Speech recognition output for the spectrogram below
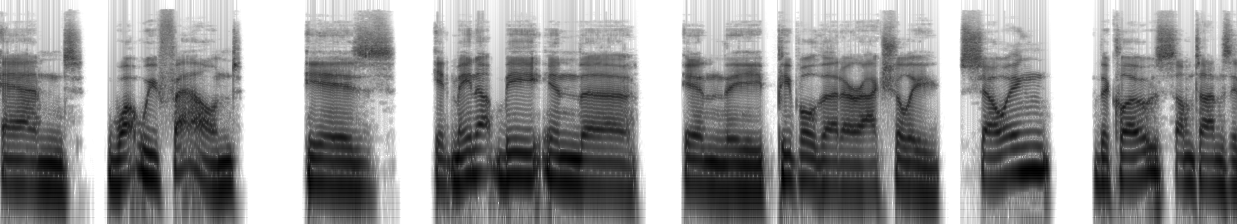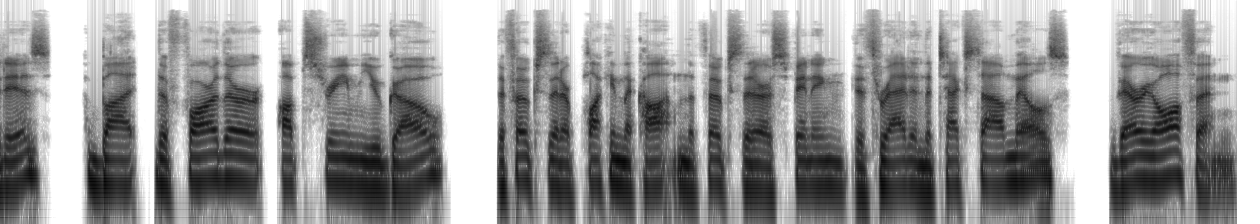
And what we found is it may not be in the, in the people that are actually sewing the clothes. Sometimes it is, but the farther upstream you go, the folks that are plucking the cotton, the folks that are spinning the thread in the textile mills, very often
